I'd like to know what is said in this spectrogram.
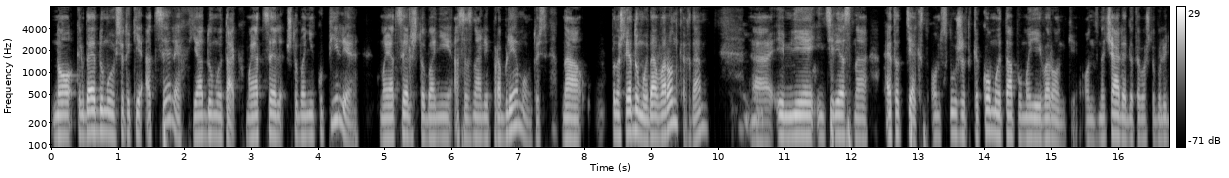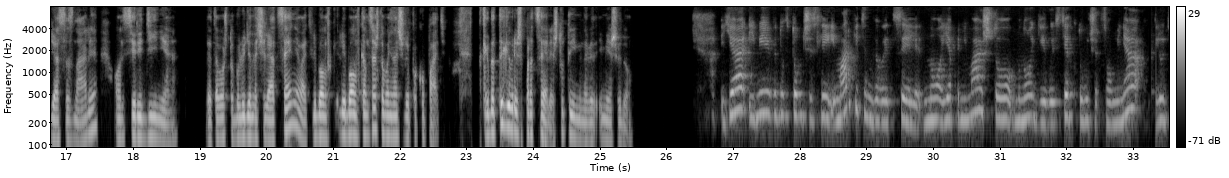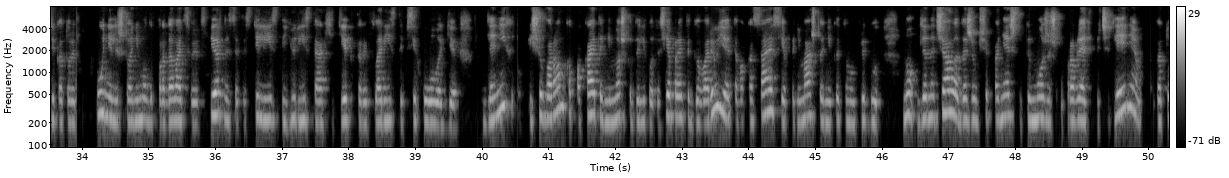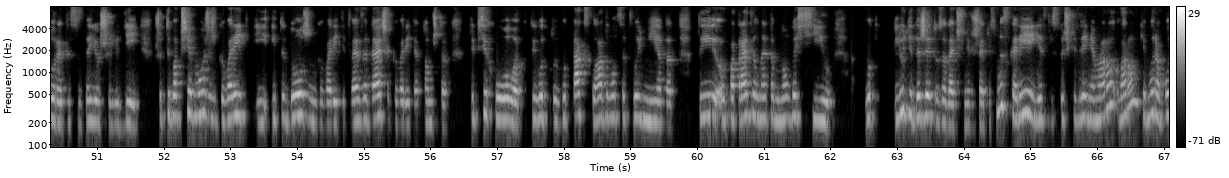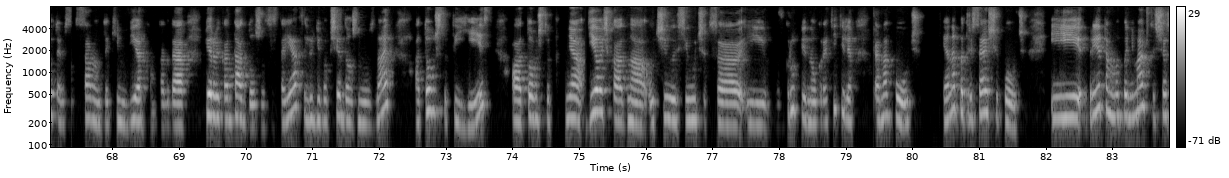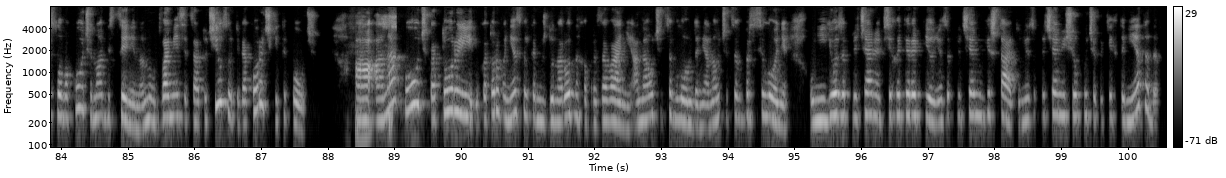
Но когда я думаю все-таки о целях, я думаю так, моя цель, чтобы они купили, моя цель, чтобы они осознали проблему, то есть на, потому что я думаю, да, в воронках, да, mm-hmm. э, и мне интересно, этот текст, он служит какому этапу моей воронки? Он в начале для того, чтобы люди осознали, он в середине для того, чтобы люди начали оценивать, либо он, в, либо он в конце, чтобы они начали покупать. Когда ты говоришь про цели, что ты именно имеешь в виду? Я имею в виду в том числе и маркетинговые цели, но я понимаю, что многие из тех, кто учатся у меня, люди, которые поняли, что они могут продавать свою экспертность, это стилисты, юристы, архитекторы, флористы, психологи. Для них еще воронка пока это немножко далеко. То есть я про это говорю, я этого касаюсь, я понимаю, что они к этому придут. Но для начала даже вообще понять, что ты можешь управлять впечатлением, которое ты создаешь у людей, что ты вообще можешь говорить, и, и ты должен говорить, и твоя задача говорить о том, что ты психолог, ты вот, вот так складывался твой метод, ты э, потратил на это много сил. Вот люди даже эту задачу не решают. То есть мы скорее, если с точки зрения воронки, мы работаем с самым таким верхом, когда первый контакт должен состояться, люди вообще должны узнать о том, что ты есть, о том, что у меня девочка одна училась и учится и в группе на укротителях, она коуч, и она потрясающий коуч. И при этом мы понимаем, что сейчас слово коуч, оно обесценено. Ну, два месяца отучился, у тебя корочки, и ты коуч. А она коуч, который, у которого несколько международных образований. Она учится в Лондоне, она учится в Барселоне. У нее за плечами психотерапия, у нее за плечами гештальт, у нее за плечами еще куча каких-то методов.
